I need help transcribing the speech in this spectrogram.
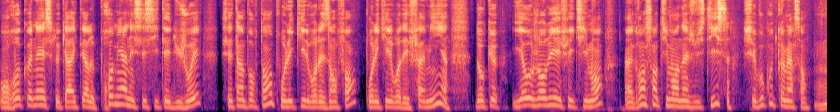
on reconnaisse le caractère de première nécessité du jouet. C'est important pour l'équilibre des enfants, pour l'équilibre des familles. Donc, euh, il y a aujourd'hui effectivement un grand sentiment d'injustice chez beaucoup de commerçants. Mmh.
